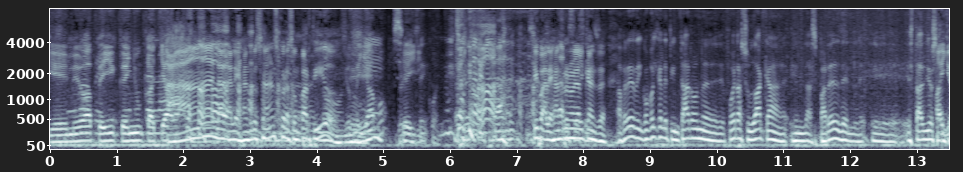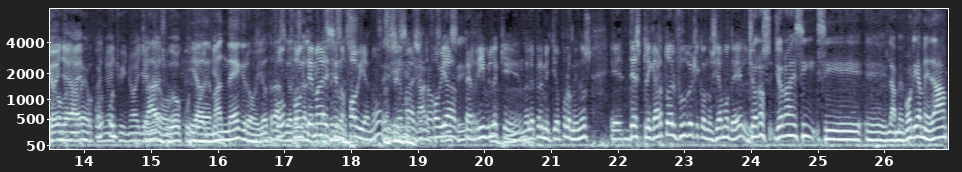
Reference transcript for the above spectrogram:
¿Quién me va a pedir que nunca te Ah, la de Alejandro Sanz, corazón partido. Yo me llamo Sí, Freddy sí. Rincón. Sí, para Alejandro no le alcanza. A Freddy Rincón fue el que le pintaron eh, fuera Sudaca en las paredes del eh, estadio Santiago Bernabéu. y además negro y otras. Fue, un tema de xenofobia, ¿no? Un tema de xenofobia que no le permitió por lo menos eh, desplegar todo el fútbol que conocíamos de él. Yo no, sé- yo no sé si, si eh, la memoria me da,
